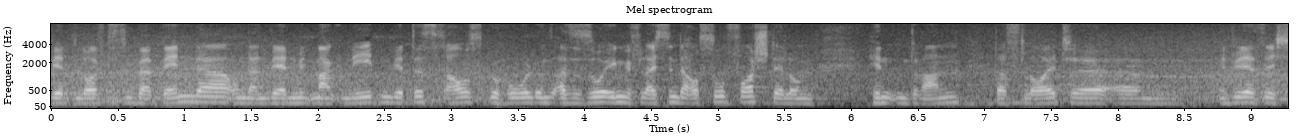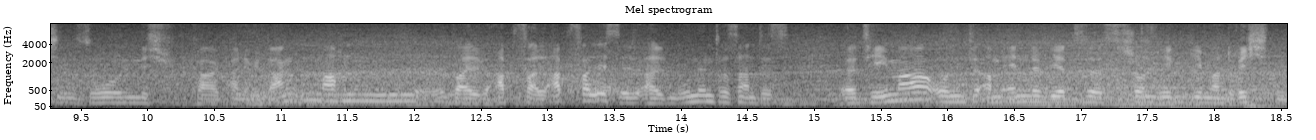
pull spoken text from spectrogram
wird, läuft es über Bänder und dann werden mit Magneten wird das rausgeholt und also so irgendwie, vielleicht sind da auch so Vorstellungen hinten dran, dass Leute ähm, entweder sich so nicht keine Gedanken machen, weil Abfall Abfall ist, ist halt ein uninteressantes äh, Thema und am Ende wird es schon irgendjemand richten.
